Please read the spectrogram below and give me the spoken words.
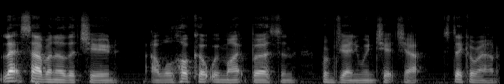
Let's have another tune, and we'll hook up with Mike Burton from Genuine Chit Chat. Stick around.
